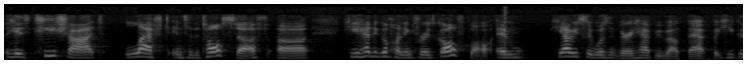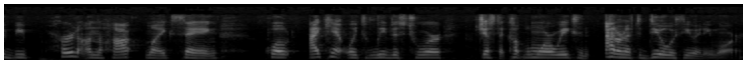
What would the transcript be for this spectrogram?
his tee shot left into the tall stuff, uh, he had to go hunting for his golf ball, and he obviously wasn't very happy about that. But he could be heard on the hot mic saying, quote, I can't wait to leave this tour just a couple more weeks and I don't have to deal with you anymore.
